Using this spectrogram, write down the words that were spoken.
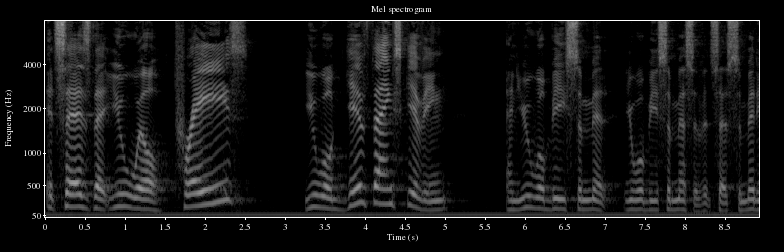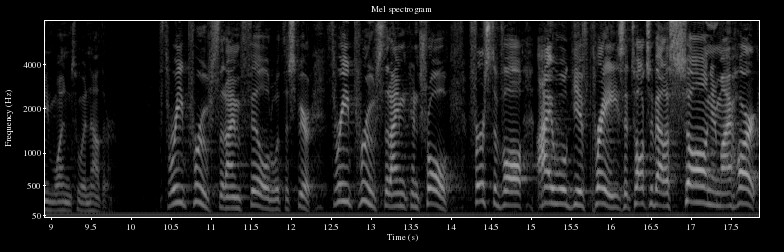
It says that you will praise, you will give thanksgiving, and you will be submit. You will be submissive. It says submitting one to another. Three proofs that I'm filled with the Spirit. Three proofs that I'm controlled. First of all, I will give praise. It talks about a song in my heart,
